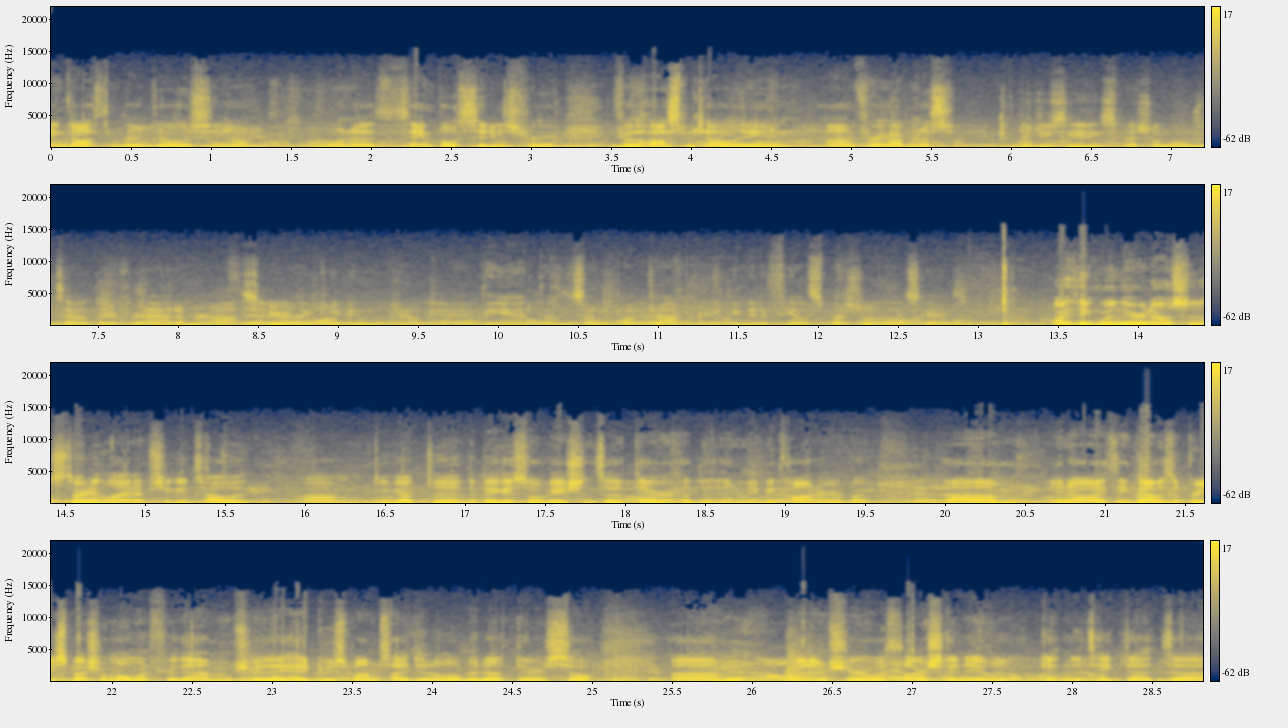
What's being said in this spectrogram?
and, Gothenburg goes, you know, I want to thank both cities for, for the hospitality and um, for having us. Did you see any special moments out there for Adam or Oscar, like even you know the anthems or the puck drop or anything? Did it feel special to those guys? I think when they were announcing the starting lineups, you could tell that um, they got the, the biggest ovations out there, other than maybe Connor. But um, you know, I think that was a pretty special moment for them. I'm sure they had goosebumps. I did a little bit out there, so um, and I'm sure with Larskin able getting to take that uh,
